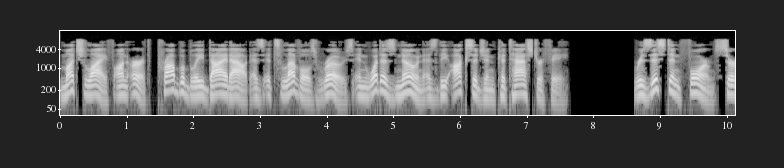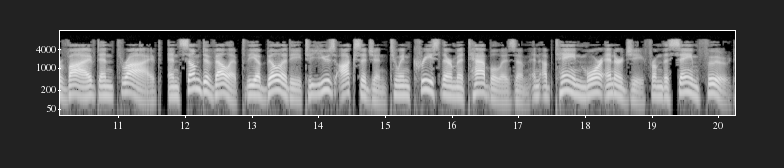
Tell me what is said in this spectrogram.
much life on Earth probably died out as its levels rose in what is known as the oxygen catastrophe. Resistant forms survived and thrived, and some developed the ability to use oxygen to increase their metabolism and obtain more energy from the same food.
